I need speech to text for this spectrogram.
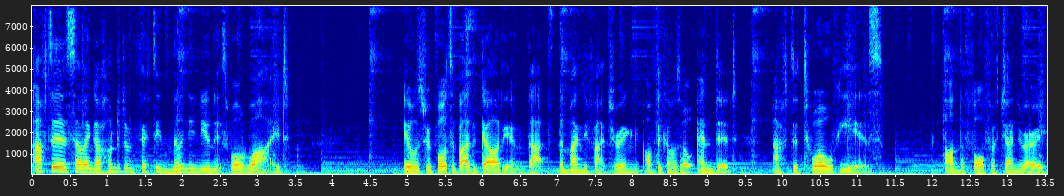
after selling 150 million units worldwide, it was reported by The Guardian that the manufacturing of the console ended after 12 years on the 4th of January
